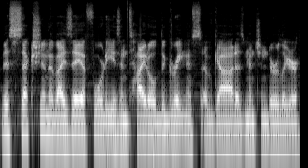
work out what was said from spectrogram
This section of Isaiah 40 is entitled The Greatness of God, as mentioned earlier.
